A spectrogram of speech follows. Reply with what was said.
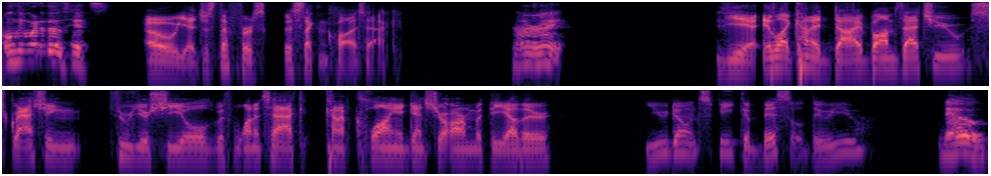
only one of those hits. Oh yeah, just the first, the second claw attack. Alright. Yeah, it like kind of dive bombs at you, scratching through your shield with one attack, kind of clawing against your arm with the other. You don't speak abyssal, do you? No,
